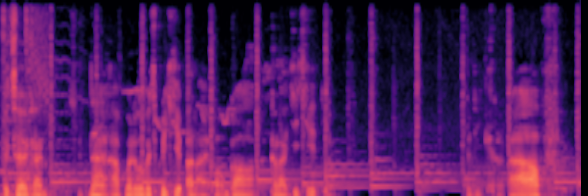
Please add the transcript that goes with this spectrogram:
ไปเจอกันคลิปหน้าครับไม่รู้ว่าจะเป็นคลิปอะไรผมก็กำลังคิดๆอยู่สวัสดีครับ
